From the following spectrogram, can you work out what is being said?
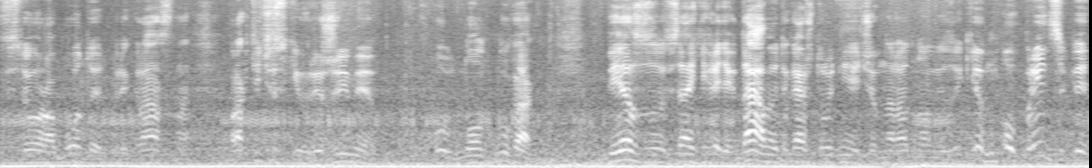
все работает прекрасно, практически в режиме, ну, ну как, без всяких этих, да, но это, конечно, труднее, чем на родном языке, но, в принципе,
